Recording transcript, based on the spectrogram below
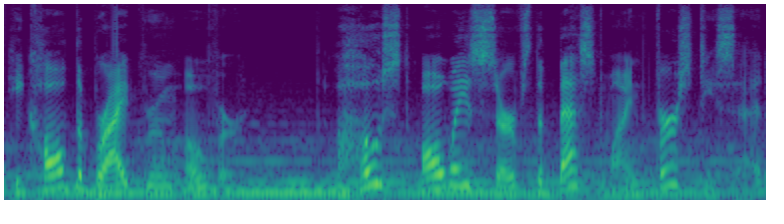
he called the bridegroom over. A host always serves the best wine first, he said.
